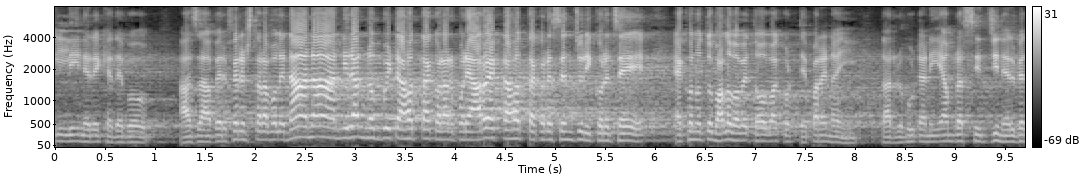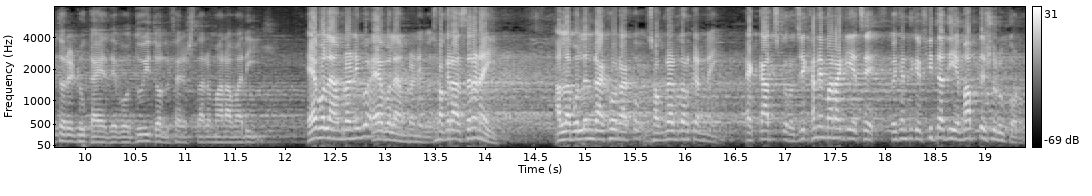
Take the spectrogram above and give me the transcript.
ইল্লিনে রেখে দেব। আজাবের ফেরেশতারা বলে, না না, নিরানব্বইটা হত্যা করার পরে আরও একটা হত্যা করে সেঞ্চুরি করেছে, এখনও তো ভালোভাবে তওবা করতে পারে নাই। তার রুহুটা নিয়ে আমরা সিজ্জিনের ভেতরে ঢুকাই দেব, দুই দল ফেরেশতার মারামারি। এ বলে আমরা নিব, এ বলে আমরা নিব, ঝগড়া আছে না নাই? আল্লাহ বললেন, রাখো রাখো, ঝগড়ার দরকার নাই, এক কাজ করো, যেখানে মারা গিয়েছে, ওইখান থেকে ফিতা দিয়ে মাপতে শুরু করো।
